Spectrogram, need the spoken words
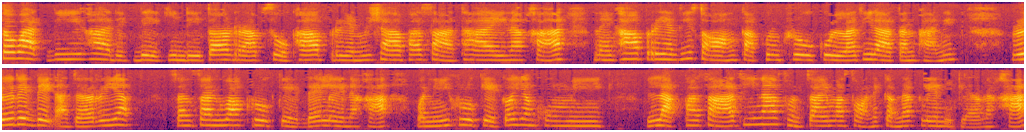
สวัสดีค่ะเด็กๆยินดีต้อนรับสู่คาบเรียนวิชาภาษาไทยนะคะ ในคาบเรียนที่ 2 กับคุณครูกุลธิดาตันผานิชหรือเด็กๆอาจจะเรียกสั้นๆว่าครูเกตได้เลยนะคะ วันนี้ครูเกตก็ยังคงมีหลักภาษาที่น่าสนใจมาสอนให้กับนักเรียนอีกแล้วนะคะ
